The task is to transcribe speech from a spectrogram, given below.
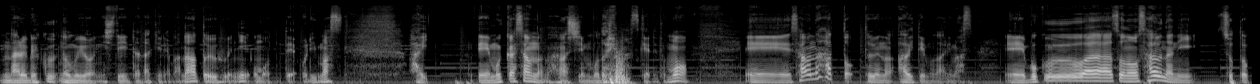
なるべく飲むようにしていただければなというふうに思っております。はいえー、もう一回サウナの話に戻りますけれども、えー、サウナハットというのアイテムがあります。えー、僕はそのサウナにちょっと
